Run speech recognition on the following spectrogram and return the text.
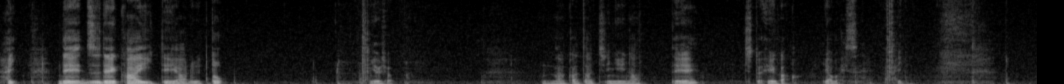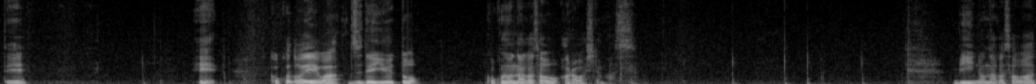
はい。で図で書いてやるとよいしょこんな形になってちょっと絵がやばいですね。はい。で A ここの A は図で言うとここの長さを表してます。B の長さはっ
